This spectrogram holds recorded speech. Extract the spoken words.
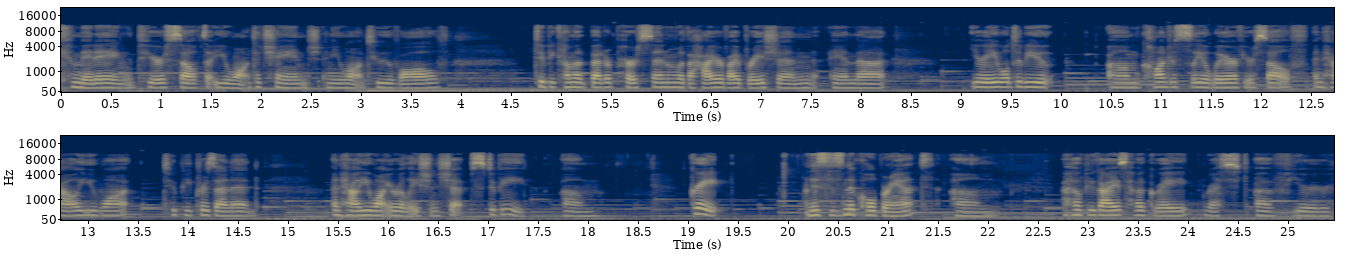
committing to yourself that you want to change and you want to evolve to become a better person with a higher vibration and that you're able to be um, consciously aware of yourself and how you want to be presented and how you want your relationships to be um, great this is nicole brandt um, I hope you guys have a great rest of your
